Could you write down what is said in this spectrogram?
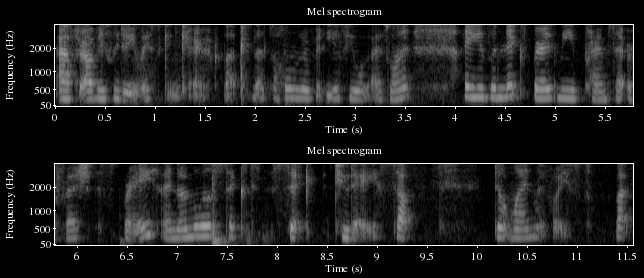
after obviously doing my skincare, but that's a whole other video if you guys want it. I used the NYX Bare With Me Prime Set Refresh Spray. I know I'm a little sick, sick today, so don't mind my voice. But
